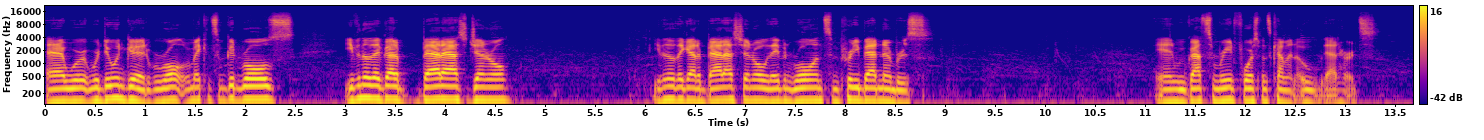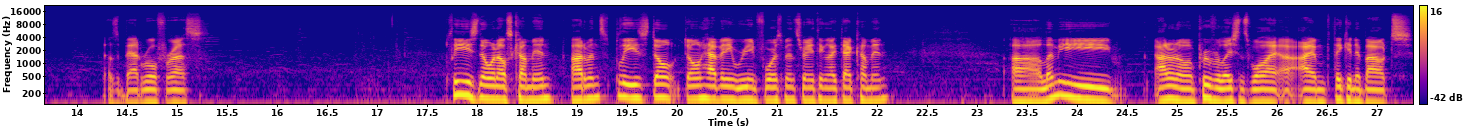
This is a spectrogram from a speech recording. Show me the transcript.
And we're, we're doing good. We're, roll, we're making some good rolls. Even though they've got a badass general, even though they got a badass general, they've been rolling some pretty bad numbers. And we've got some reinforcements coming. Oh, that hurts. That was a bad roll for us. Please, no one else come in, Ottomans. Please, don't don't have any reinforcements or anything like that come in. Uh, let me, I don't know, improve relations while I, I I'm thinking about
